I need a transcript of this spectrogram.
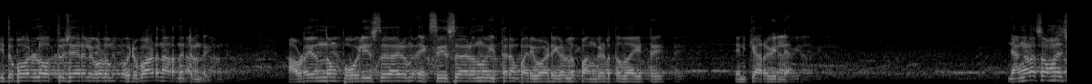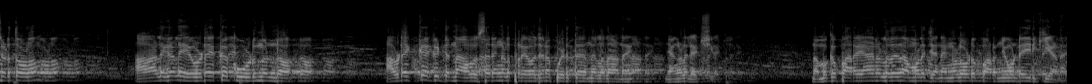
ഇതുപോലുള്ള ഒത്തുചേരലുകളും ഒരുപാട് നടന്നിട്ടുണ്ട്. അവിടെയൊന്നും പോലീസുകാരും എക്സൈസുകാരൊന്നും ഇത്തരം പരിപാടികളിൽ പങ്കെടുത്തതായിട്ട് എനിക്കറിവില്ല. ഞങ്ങളെ സംബന്ധിച്ചിടത്തോളം ആളുകൾ എവിടെയൊക്കെ കൂടുന്നുണ്ടോ അവിടെയൊക്കെ കിട്ടുന്ന അവസരങ്ങൾ പ്രയോജനപ്പെടുത്തുക എന്നുള്ളതാണ് ഞങ്ങളുടെ ലക്ഷ്യം. നമുക്ക് പറയാനുള്ളത് നമ്മൾ ജനങ്ങളോട് പറഞ്ഞുകൊണ്ടേയിരിക്കുകയാണ്.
